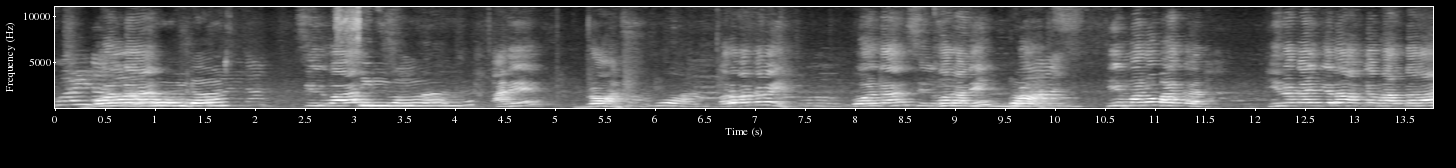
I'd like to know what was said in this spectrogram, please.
गोल्डन गोल्डन सिल्वर सिल्वर आणि ब्रॉन्झ बरोबर का नाही? गोल्डन सिल्वर आणि ब्रॉन्झ ही मनु भाकर. हिनं काय केलं? आपल्या भारताला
